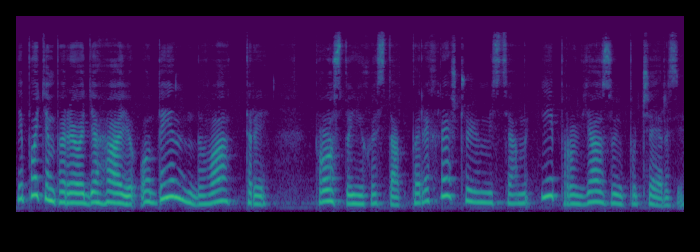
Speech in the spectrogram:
І потім переодягаю 1, 2, 3. Просто їх ось так перехрещую місцями і пров'язую по черзі.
